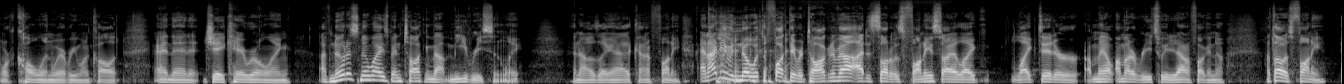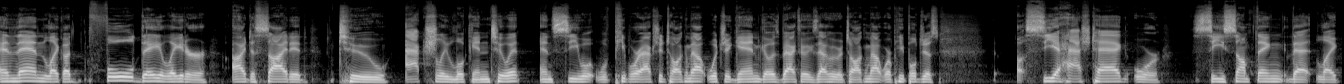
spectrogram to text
or colon, whatever you want to call it, and then J.K. Rowling. I've noticed nobody's been talking about me recently, and I was like, ah, kind of funny. And I didn't even know what the fuck they were talking about. I just thought it was funny, so I like liked it, or I'm gonna retweet it. I don't fucking know. I thought it was funny, and then like a full day later, I decided to actually look into it and see what, what people were actually talking about, which again goes back to exactly what we were talking about, where people just uh, see a hashtag or see something that like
